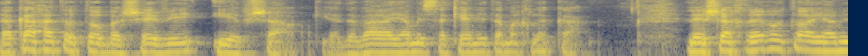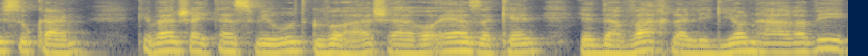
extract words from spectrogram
לקחת אותו בשבי אי אפשר, כי הדבר היה מסכן את המחלקה. לשחרר אותו היה מסוכן, כיוון שהייתה סבירות גבוהה שהרועה הזקן ידווח לליגיון הערבי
